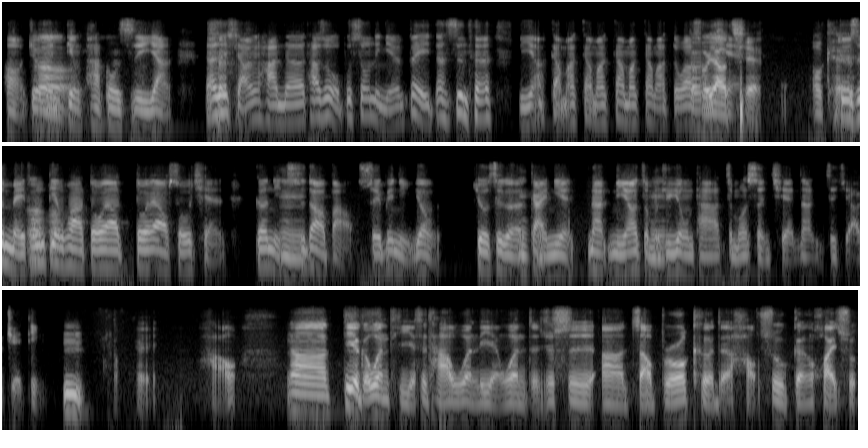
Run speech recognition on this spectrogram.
哦，就跟电话公司一样。Oh. 但是 小银行呢，他说我不收你年费，但是呢，你要干嘛干嘛干嘛干嘛都要收钱。OK，就是每通电话都要、uh. 都要收钱，跟你吃到饱，随、嗯、便你用，就这个概念。嗯、那你要怎么去用它，嗯、怎么省钱，那你自己要决定。嗯，OK，好。那第二个问题也是他问李岩问的，就是呃找 broker 的好处跟坏处。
